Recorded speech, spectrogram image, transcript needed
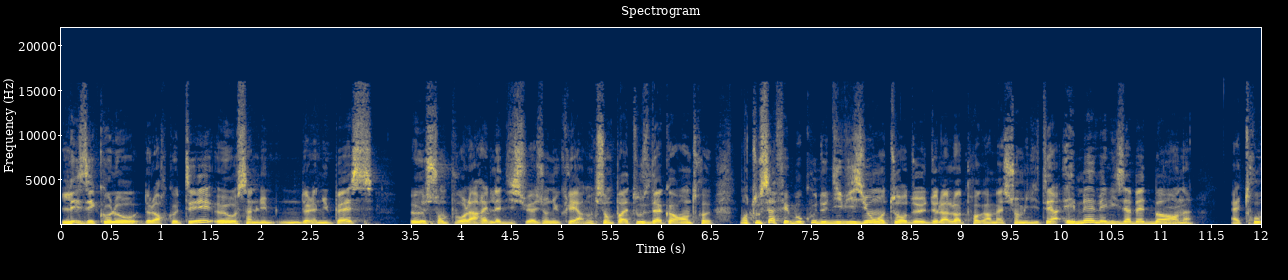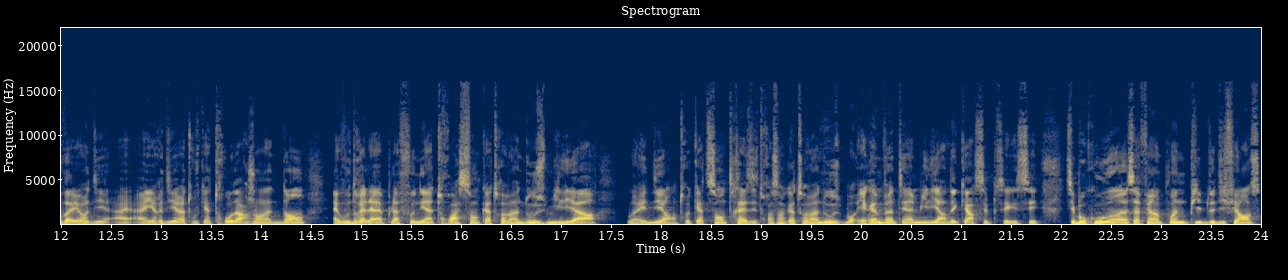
Les écolos, de leur côté, eux, au sein de la NUPES, eux, sont pour l'arrêt de la dissuasion nucléaire. Donc ils ne sont pas tous d'accord entre eux. Bon, tout ça fait beaucoup de divisions autour de, la loi de programmation militaire. Et même Elisabeth Borne, elle trouve à y redire, à y redire elle trouve qu'il y a trop d'argent là-dedans. Elle voudrait la plafonner à 392 milliards on va dire, entre 413 et 392. Bon, il y a quand même 21 milliards d'écart, c'est beaucoup, hein, ça fait un point de PIB de différence.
